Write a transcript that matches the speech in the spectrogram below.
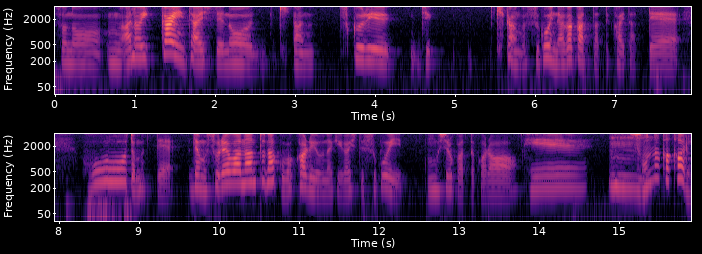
その、うん、あの1回に対してのきあの作りじ期間がすごい長かったって書いてあってほーと思って。でもそれはなんとなくわかるような気がしてすごい面白かったから、へえ、うん。そんなかかる？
